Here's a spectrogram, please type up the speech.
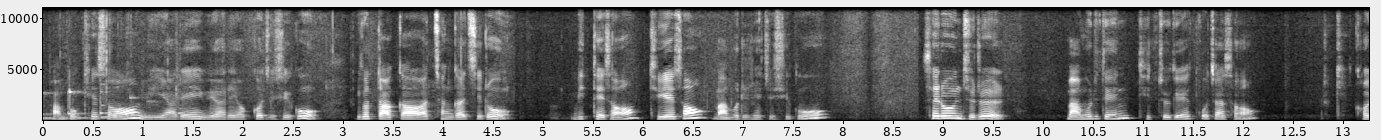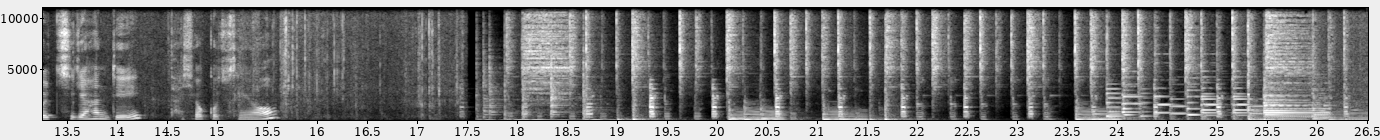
반복해서 위아래 위아래 엮어주시고 이것도 아까와 마찬가지로 밑에서 뒤에서 마무리를 해주시고 새로운 줄을 마무리된 뒤쪽에 꽂아서 이렇게 걸치게 한 뒤 다시 엮어주세요.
